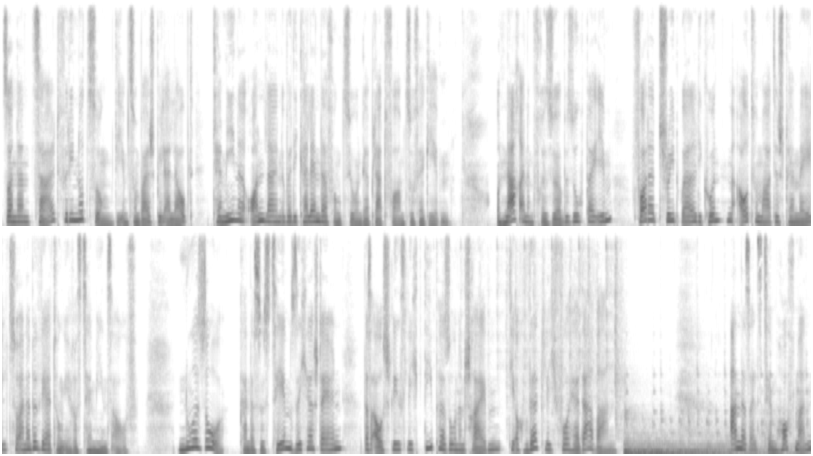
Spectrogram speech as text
sondern zahlt für die Nutzung, die ihm zum Beispiel erlaubt, Termine online über die Kalenderfunktion der Plattform zu vergeben. Und nach einem Friseurbesuch bei ihm fordert Treatwell die Kunden automatisch per Mail zu einer Bewertung ihres Termins auf. Nur so kann das System sicherstellen, dass ausschließlich die Personen schreiben, die auch wirklich vorher da waren. Anders als Tim Hoffmann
